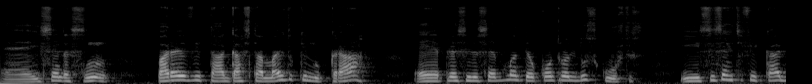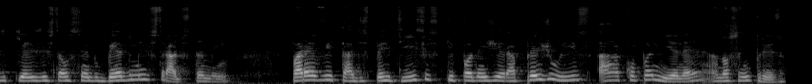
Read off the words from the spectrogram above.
É, e sendo assim, para evitar gastar mais do que lucrar, é preciso sempre manter o controle dos custos e se certificar de que eles estão sendo bem administrados também, para evitar desperdícios que podem gerar prejuízo à companhia, né, à nossa empresa.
